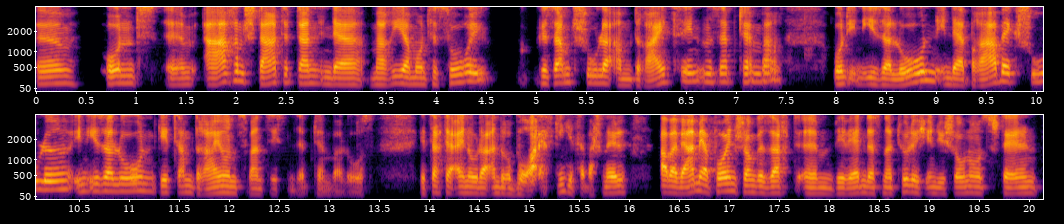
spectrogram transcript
Ähm, und ähm, Aachen startet dann in der Maria Montessori Gesamtschule am 13. September und in Iserlohn, in der Brabeck-Schule in Iserlohn, geht's am 23. September los. Jetzt sagt der eine oder andere, boah, das ging jetzt aber schnell. Aber wir haben ja vorhin schon gesagt, ähm, wir werden das natürlich in die Shownotes stellen,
